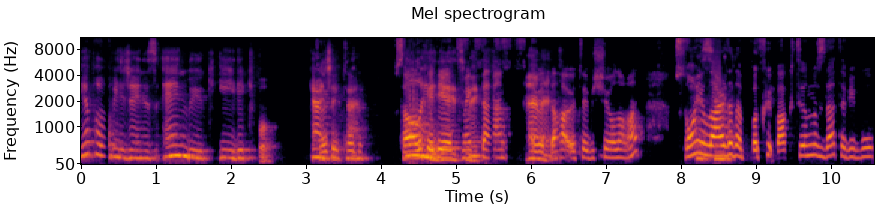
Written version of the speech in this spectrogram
yapabileceğiniz en büyük iyilik bu. Tabii tabii. Gerçekten onu Sağlık hediye hediye etmek. etmekten evet Evet, daha öte bir şey olamaz. Son yıllarda kesinlikle. da bakı, baktığımızda tabii bu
